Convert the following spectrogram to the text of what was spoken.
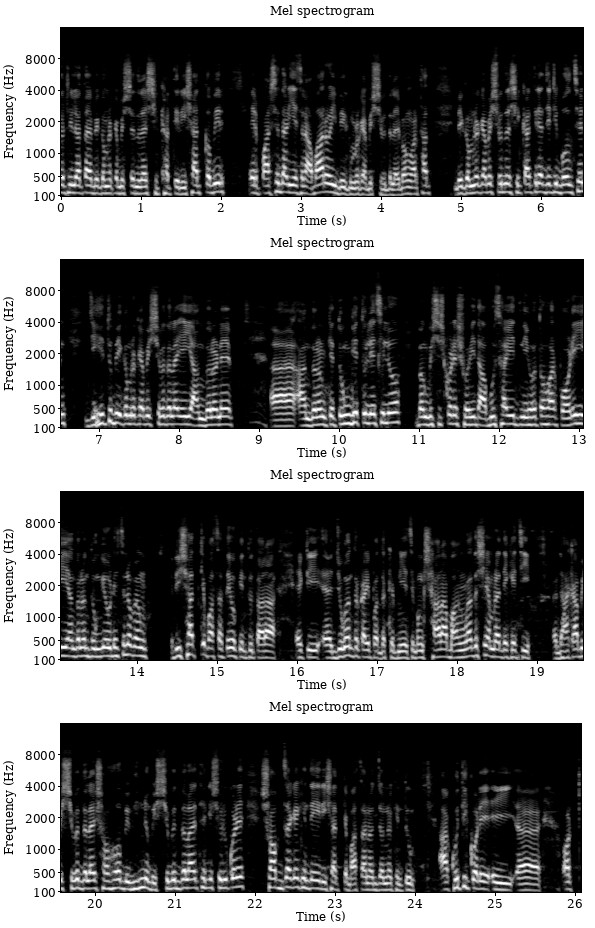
জটিলতায় বেগম রোকেয়া বিশ্ববিদ্যালয়ের শিক্ষার্থী রিশাদ কবির এর পাশে দাঁড়িয়েছেন আবার ওই বেগম রোকেয়া বিশ্ববিদ্যালয় এবং অর্থাৎ বেগম রোকেয়া বিশ্ববিদ্যালয়ের শিক্ষার্থীরা যেটি বলছেন, যেহেতু বেগম রোকেয়া বিশ্ববিদ্যালয় এই আন্দোলনে আন্দোলনকে তুঙ্গে তুলেছিল এবং বিশেষ করে শহীদ আবু সাইদ নিহত হওয়ার পরেই এই আন্দোলন তুঙ্গে উঠেছিল এবং রিশাদকে বাঁচাতেও কিন্তু তারা একটি যুগান্তকারী পদক্ষেপ নিয়েছে এবং সারা বাংলাদেশে আমরা দেখেছি, ঢাকা বিশ্ববিদ্যালয় সহ বিভিন্ন বিশ্ববিদ্যালয় থেকে শুরু করে সব জায়গায় কিন্তু এই রিশাদকে বাঁচানোর জন্য কিন্তু আকুতি করে এই অর্থ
